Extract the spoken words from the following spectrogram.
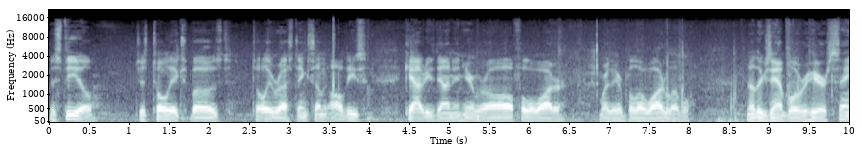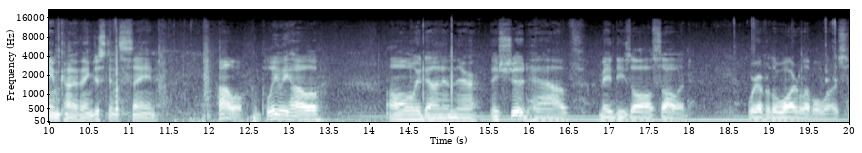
the steel just totally exposed, totally rusting. Some all these cavities down in here were all full of water where they're below water level. Another example over here, same kind of thing, just insane. Hollow, completely hollow, all the way down in there. They should have made these all solid wherever the water level was.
